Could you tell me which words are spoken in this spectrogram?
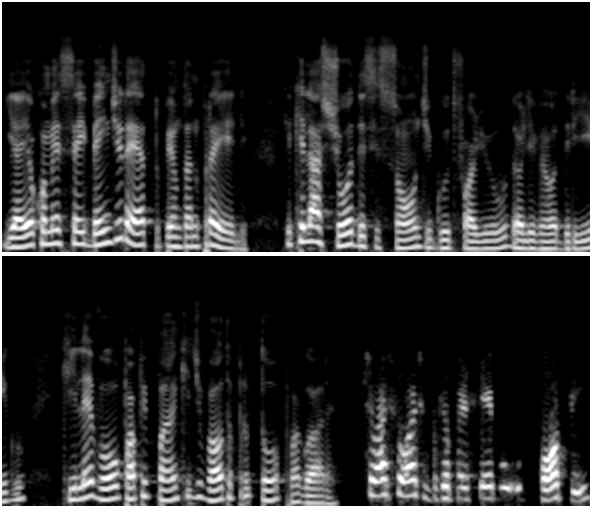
E aí eu comecei bem direto, perguntando para ele o que, que ele achou desse som de Good For You, da Olivia Rodrigo, que levou o pop punk de volta pro topo agora. Eu acho ótimo, porque eu percebo o pop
